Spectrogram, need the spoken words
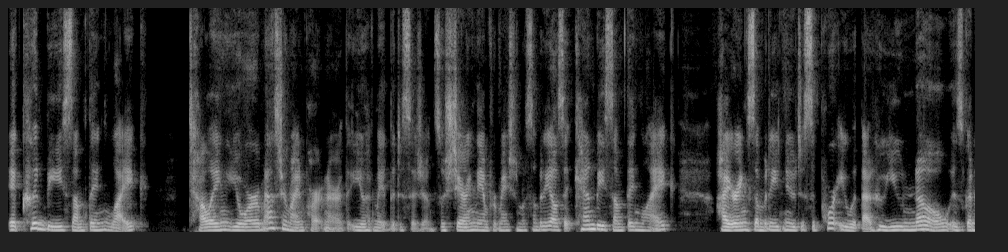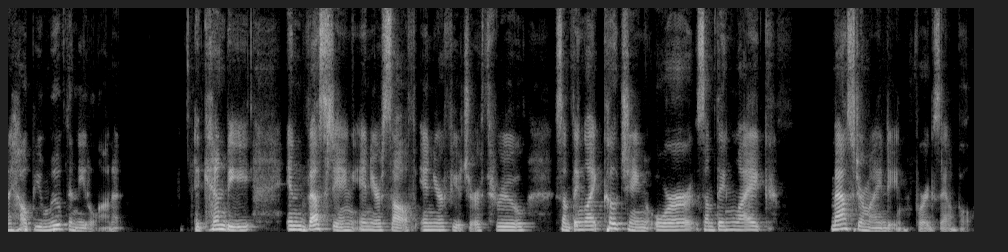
It could be something like telling your mastermind partner that you have made the decision. So sharing the information with somebody else. It can be something like hiring somebody new to support you with that, who you know is going to help you move the needle on it. It can be investing in yourself, in your future through something like coaching or something like masterminding, for example.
